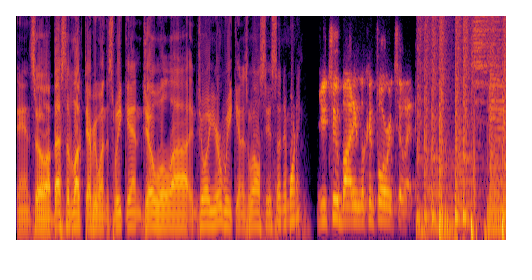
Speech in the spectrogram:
And so, uh, best of luck to everyone this weekend. Joe will uh, enjoy your weekend as well. See you Sunday morning. You too, buddy. Looking forward to it.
